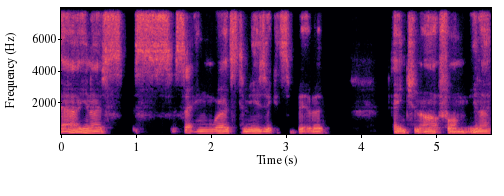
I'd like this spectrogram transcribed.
yeah, you know, s- s- setting words to music, it's a bit of an ancient art form. You know,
